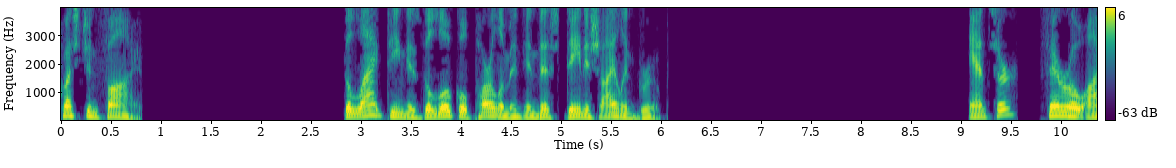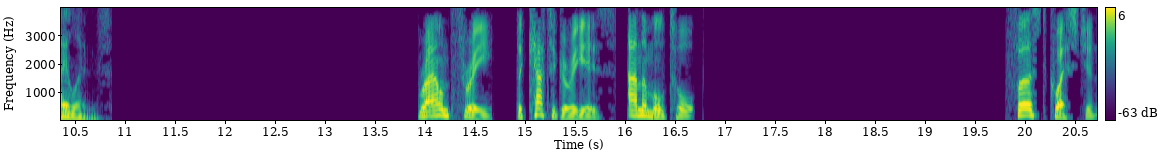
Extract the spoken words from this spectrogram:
Question 5. The Lagting is the local parliament in this Danish island group. Answer? Faroe Islands. Round 3. The category is Animal Talk. First question.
